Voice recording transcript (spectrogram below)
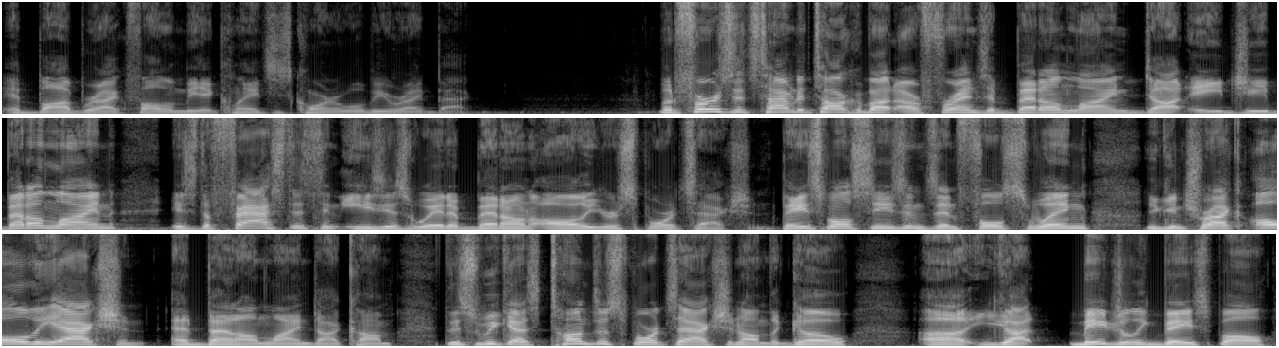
at Bob Brack. Follow me at Clancy's Corner. We'll be right back. But first, it's time to talk about our friends at betonline.ag. BetOnline is the fastest and easiest way to bet on all your sports action. Baseball season's in full swing. You can track all the action at betonline.com. This week has tons of sports action on the go. Uh, you got Major League Baseball,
